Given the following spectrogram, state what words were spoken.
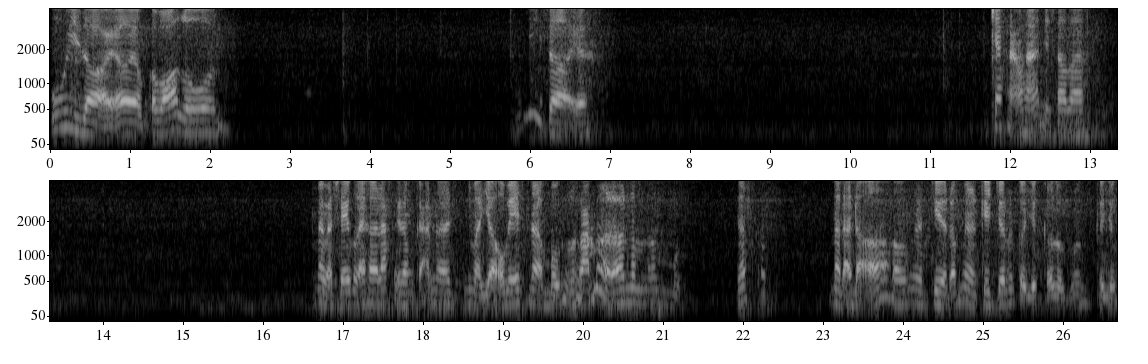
Ui giời ơi, không có boss luôn. Ui giời ơi. Chắc hảo hán thì sao ta? Mấy mà xem có lại hơi lắc thì thông cảm thôi nhưng mà giờ OBS nó mượt lắm rồi đó, nó nó mượt nhất nó đã đỡ hơn chia đóng cái kia chơi nó cờ giật, cờ lực luôn, cờ giật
